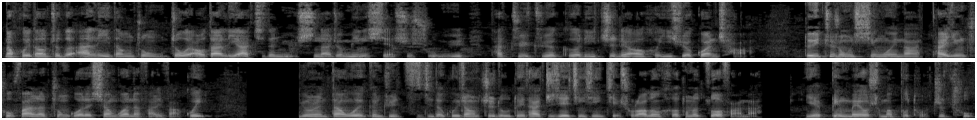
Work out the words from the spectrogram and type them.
那回到这个案例当中，这位澳大利亚籍的女士呢，就明显是属于她拒绝隔离治疗和医学观察。对于这种行为呢，她已经触犯了中国的相关的法律法规。用人单位根据自己的规章制度对她直接进行解除劳动合同的做法呢，也并没有什么不妥之处。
